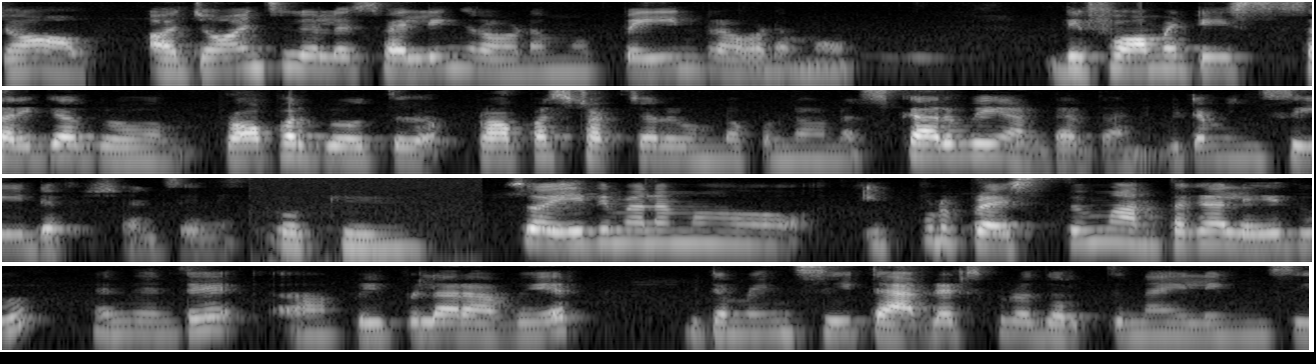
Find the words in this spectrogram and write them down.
జా ఆ జాయింట్స్లలో స్వెల్లింగ్ రావడము పెయిన్ రావడము డిఫార్మిటీస్ సరిగ్గా ప్రాపర్ గ్రోత్ ప్రాపర్ స్ట్రక్చర్ ఉండకుండా ఉన్న స్కర్వీ అంటారు దాన్ని విటమిన్ సి డెఫిషియన్సీని ఓకే. సో ఇది మనము ఇప్పుడు ప్రస్తుతం అంతగా లేదు. ఎందుకంటే people are aware vitamin C tablets కూడా దొరుకుతున్నాయి. లిమిన్ సి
